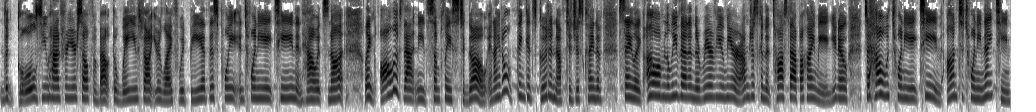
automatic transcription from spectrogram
the goals you had for yourself about the way you thought your life would be at this point in 2018 and how it's not. Like all of that needs someplace to go. And I don't think it's good enough to just kind of say like, oh, I'm going to leave that in the rear view mirror. I'm just going to toss that behind me, you know, to hell with 2018, on to 2019,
